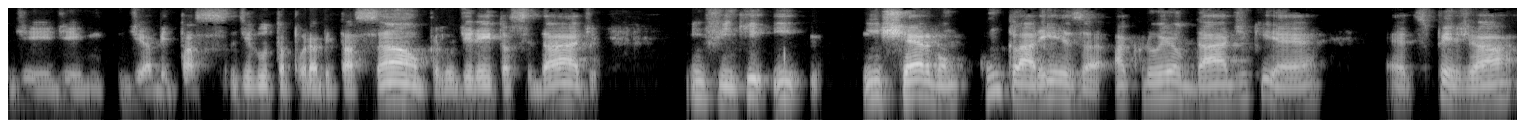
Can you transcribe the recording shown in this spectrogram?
de, de, de, habitação, de luta por habitação, pelo direito à cidade, enfim, que enxergam com clareza a crueldade que é, é despejar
